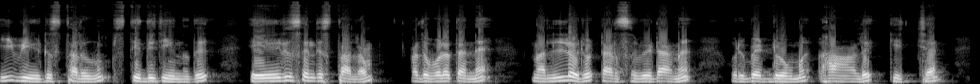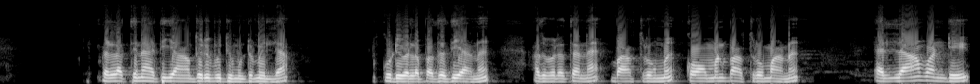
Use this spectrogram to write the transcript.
ഈ വീട് സ്ഥലവും സ്ഥിതി ചെയ്യുന്നത്. ഏഴ് സെന്റ് സ്ഥലം അതുപോലെ തന്നെ നല്ലൊരു ടെറസ് വീടാണ്. ഒരു ബെഡ്റൂം ഹാൾ കിച്ചൺ. വെള്ളത്തിനായിട്ട് യാതൊരു ബുദ്ധിമുട്ടുമില്ല. കുടിവെള്ള പദ്ധതിയാണ്. അതുപോലെ തന്നെ ബാത്റൂം കോമൺ ബാത്റൂമാണ്. എല്ലാ വണ്ടിയും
